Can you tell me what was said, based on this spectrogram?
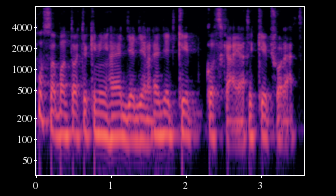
hosszabban tartja ki néha egy-egy, egy-egy kép kockáját, egy kép sorát.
